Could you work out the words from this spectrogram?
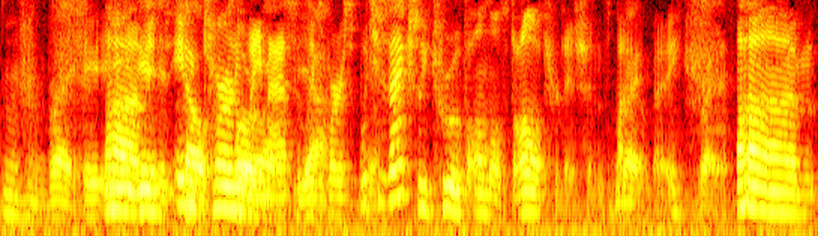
hmm right. It, it um, is it's internally plural. massively Yeah, diverse, which yeah. is actually true of almost all traditions, by Right, the way. right. Um,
